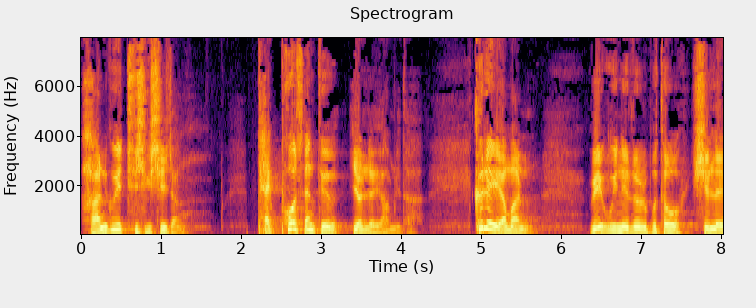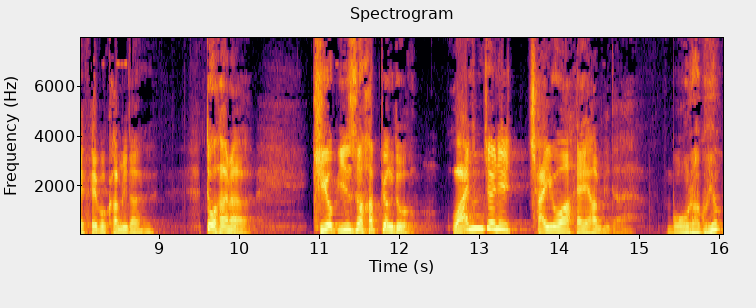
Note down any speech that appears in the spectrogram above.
한국의 주식시장 100% 열려야 합니다. 그래야만 외국인들로부터 신뢰 회복합니다. 또 하나, 기업 인수 합병도 완전히 자유화해야 합니다. 뭐라고요?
